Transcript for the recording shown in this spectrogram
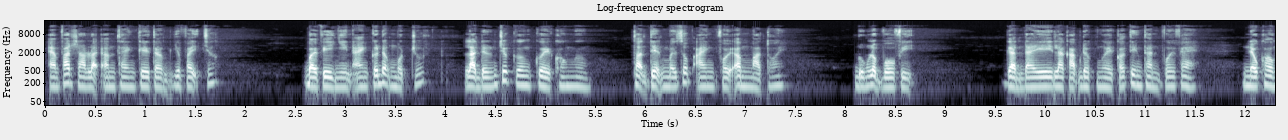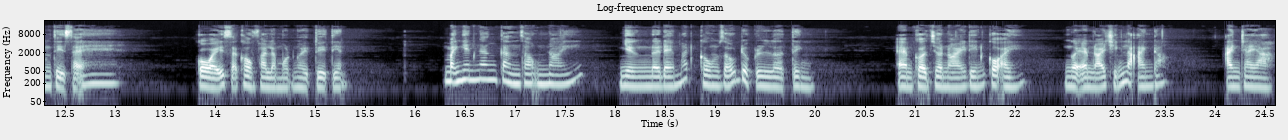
em phát ra loại âm thanh kê tởm như vậy chứ? Bởi vì nhìn anh cứ động một chút là đứng trước gương cười không ngừng, thuận tiện mới giúp anh phối âm mà thôi. Đúng là vô vị. Gần đây là gặp được người có tinh thần vui vẻ, nếu không thì sẽ... Cô ấy sẽ không phải là một người tùy tiện. Mạnh nhân ngang càng giọng nói, nhưng nơi đáy mắt không giấu được lờ tình. Em còn chưa nói đến cô ấy, người em nói chính là anh đó. Anh trai à,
